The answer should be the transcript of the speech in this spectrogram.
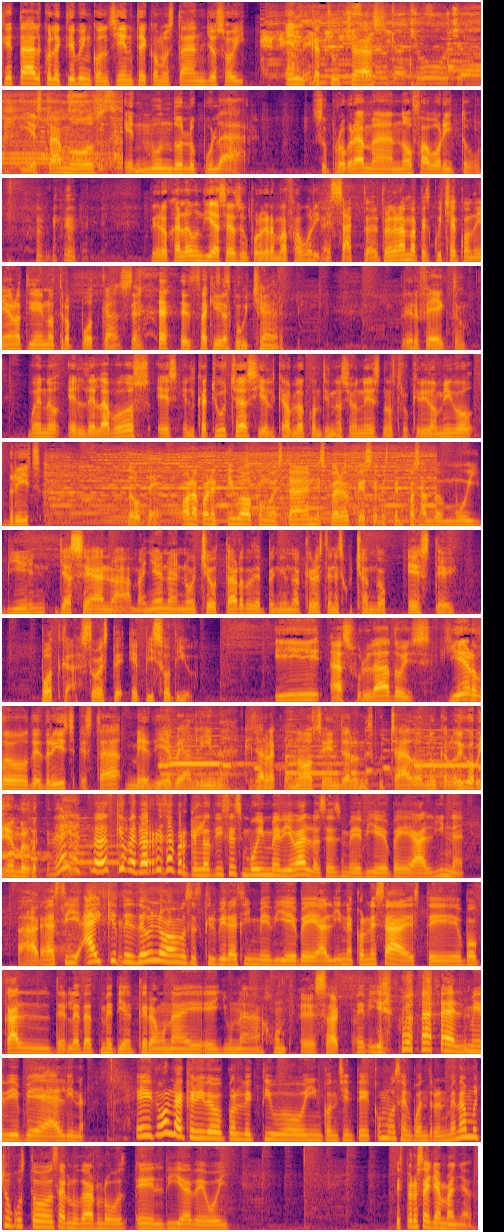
¿Qué tal, colectivo inconsciente? ¿Cómo están? Yo soy El Cachuchas y estamos en Mundo Lupular, su programa no favorito. Pero ojalá un día sea su programa favorito. Exacto, el programa que escuchan cuando ya no tienen otro podcast que escuchar. Perfecto. Bueno, el de la voz es el Cachuchas y el que habló a continuación es nuestro querido amigo Dritz Hola colectivo, ¿cómo están? Espero que se le estén pasando muy bien, ya sea en la mañana, noche o tarde, dependiendo a qué hora estén escuchando este podcast o este episodio. Y a su lado izquierdo de Dritz está Medievalina, que ya la conocen, ya lo han escuchado, nunca lo digo bien, ¿verdad? No, es que me da risa porque lo dices muy medieval, o sea, es medievalina. Ah, Así, ay, que desde hoy lo vamos a escribir así medievalina, con esa este vocal de la edad media que era una E y una junta. exacto. Medieval, medievalina. Eh, hola, querido colectivo inconsciente, ¿cómo se encuentran? Me da mucho gusto saludarlos el día de hoy. Espero se hayan bañado.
